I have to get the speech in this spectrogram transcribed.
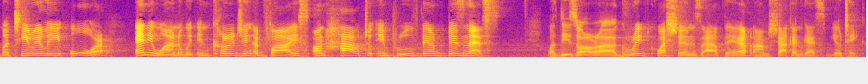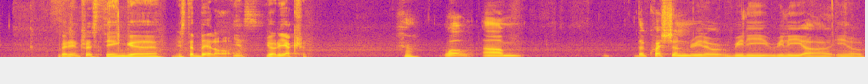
materially or anyone with encouraging advice on how to improve their business. Well, these are uh, great questions out there. Um, Shaka and Guess, your take. Very interesting. Mr. Bello, yes. your reaction? Well, um, the question, you know, really, really, uh, you know,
